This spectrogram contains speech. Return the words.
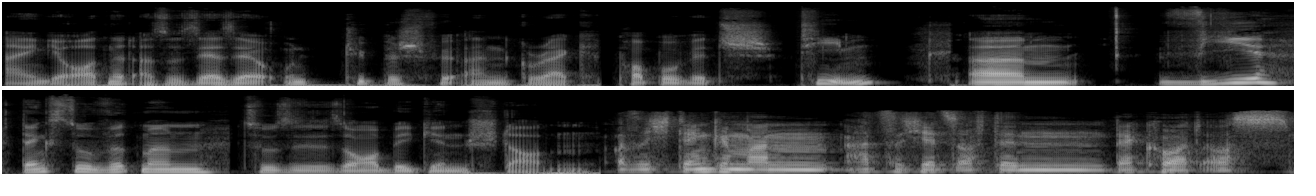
eingeordnet, also sehr, sehr untypisch typisch für ein Greg Popovich Team. Ähm, wie denkst du, wird man zu Saisonbeginn starten? Also ich denke, man hat sich jetzt auf den Backcourt aus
